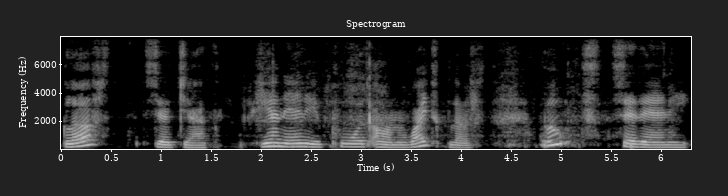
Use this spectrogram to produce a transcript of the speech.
Gloves, said Jack. He and Annie pulled on white gloves. Boots, said Annie.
